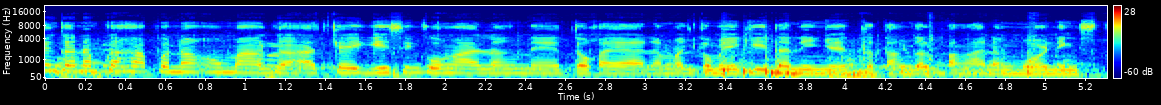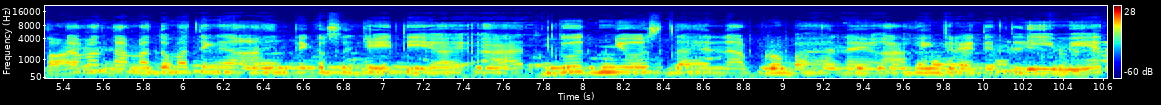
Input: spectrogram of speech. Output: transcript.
yung ganap kahapon ng umaga at kay gising ko nga lang neto kaya naman kung makikita ninyo ito tatanggal pa nga ng morning star. Tama-tama dumating ang ahente ko sa JTI at good news dahil naaprobahan na yung aking credit limit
